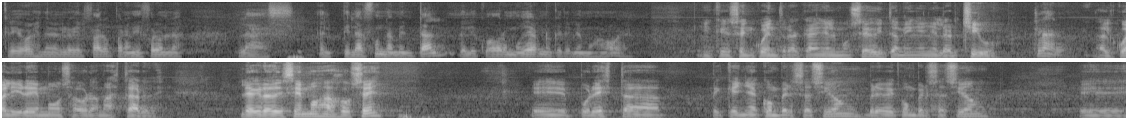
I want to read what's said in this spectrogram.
creó el general Eloy Alfaro para mí fueron el pilar fundamental del Ecuador moderno que tenemos ahora. Y que se encuentra acá en el museo y también en el archivo. Claro. Al cual iremos ahora más tarde. Le agradecemos a José eh, por esta pequeña conversación, breve conversación. Eh,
